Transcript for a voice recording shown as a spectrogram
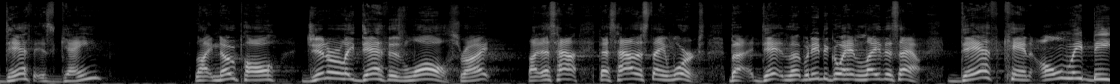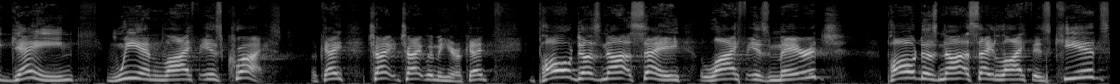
Death is gain? Like, no, Paul, generally death is loss, right? Like that's how that's how this thing works. But de- we need to go ahead and lay this out. Death can only be gained when life is Christ. Okay? Try, try it with me here, okay? Paul does not say life is marriage. Paul does not say life is kids.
